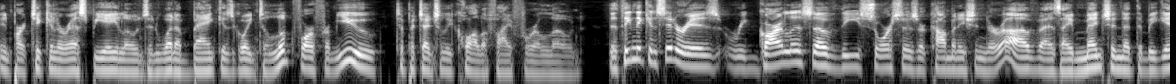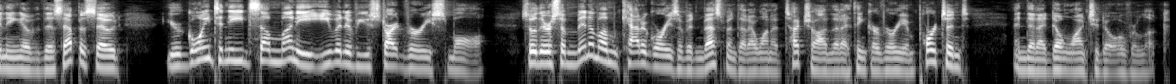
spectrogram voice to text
in particular SBA loans and what a bank is going to look for from you to potentially qualify for a loan. The thing to consider is, regardless of the sources or combination thereof, as I mentioned at the beginning of this episode, you're going to need some money even if you start very small. So there are some minimum categories of investment that I want to touch on that I think are very important and that I don't want you to overlook.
